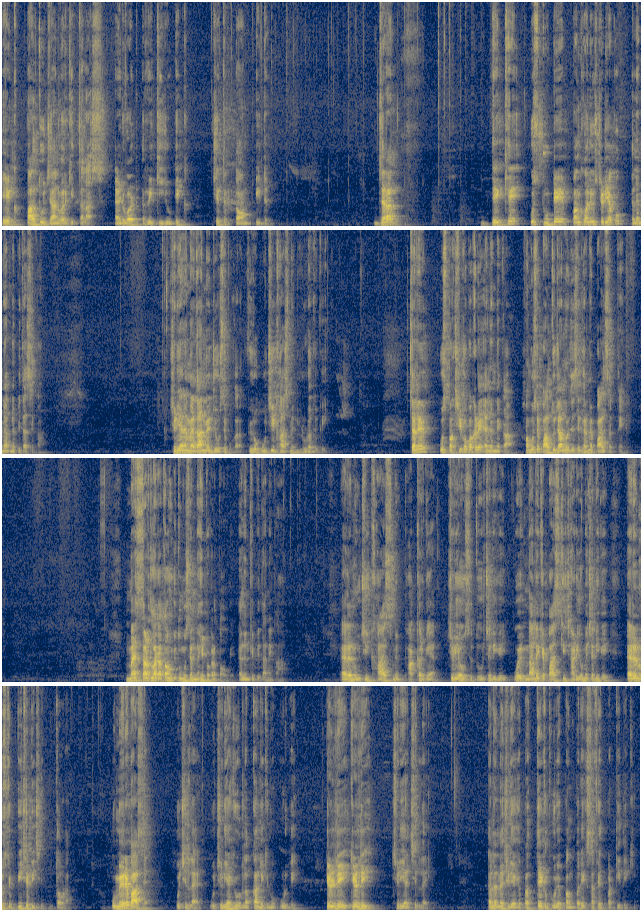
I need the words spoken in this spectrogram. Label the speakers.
Speaker 1: एक पालतू जानवर की तलाश। एडवर्ड रिकी यूटिक, चित्र टॉम ईटन। जरा देखें उस टूटे पंख वाली उस चिड़िया को, एलन ने अपने पिता से कहा। चिड़िया ने मैदान में ज़ोर से पुकारा, फिर वो ऊँची घास में लुढ़क गई। चले, उस पक्षी को पकड़े, एलन ने कहा। हम उसे पालतू जानवर जैसे घर में पाल सकते हैं। मैं शर्त लगाता हूँ कि तुम उसे नहीं पकड़ पाओगे, एलन के पिता ने कहा। एलन ऊँची घास में भागकर गया, चिड़िया उससे दूर चली गई, वो एक नाले के पास की झाड़ियों में चली गई, एलन उसके पीछे पीछे दौड़ा। वो मेरे पास है, वो चिल्लाया, वो चिड़िया की ओर लपका, लेकिन वो उड़ गई। किल्डी किल्डी, चिड़िया चिल्लाई। एलन ने चिड़िया के प्रत्येक भूरे पंख पर एक सफ़ेद पट्टी देखी।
